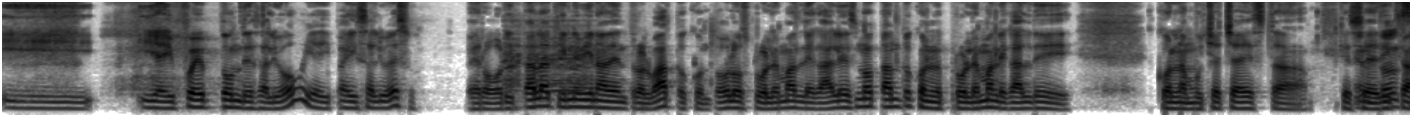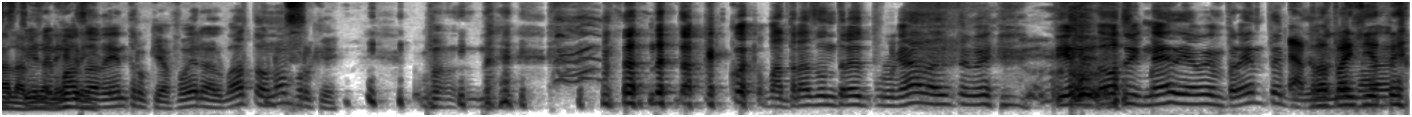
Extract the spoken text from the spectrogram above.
y, y ahí fue donde salió, güey, ahí, ahí salió eso. Pero ahorita la tiene bien adentro el vato, con todos los problemas legales, no tanto con el problema legal de, con la muchacha esta que se Entonces dedica a la vida tiene más adentro que afuera el vato, ¿no? Porque... ¿Dónde está que cuero para atrás son tres pulgadas este güey? Tiene dos y media, güey, enfrente. pues, Atrás trae siete.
